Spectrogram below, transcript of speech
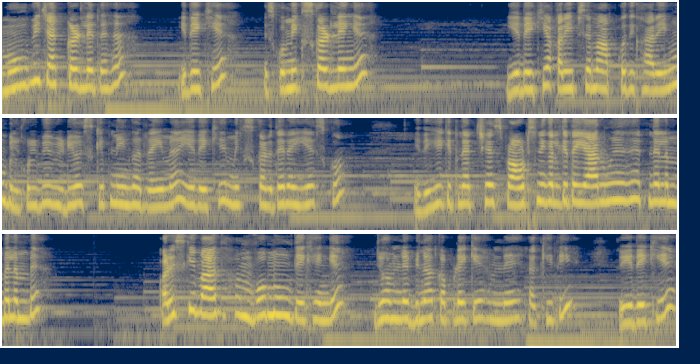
मूंग भी चेक कर लेते हैं। ये देखिए, इसको मिक्स कर लेंगे। ये देखिए, करीब से मैं आपको दिखा रही हूँ। बिल्कुल भी वीडियो स्किप नहीं कर रही मैं। ये देखिए मिक्स करते रहिए इसको। ये देखिए कितने अच्छे स्प्राउट्स निकल के तैयार हुए हैं, इतने लंबे लंबे। और इसके बाद हम वो मूंग देखेंगे जो हमने बिना कपड़े के हमने रखी थी। तो ये देखिए,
